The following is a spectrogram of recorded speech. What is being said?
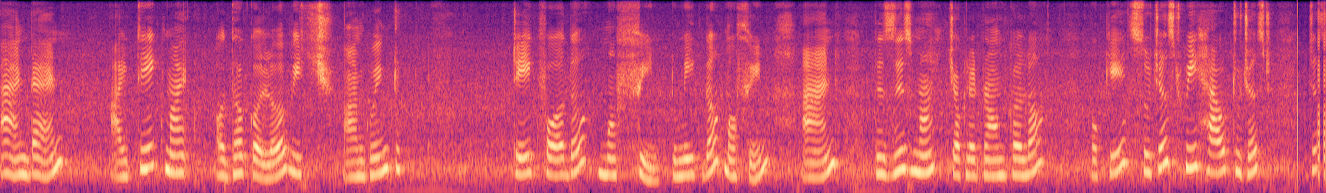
And then I take my other color which I'm going to take for the muffin to make the muffin. And this is my chocolate brown color. Okay so just we have to just just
